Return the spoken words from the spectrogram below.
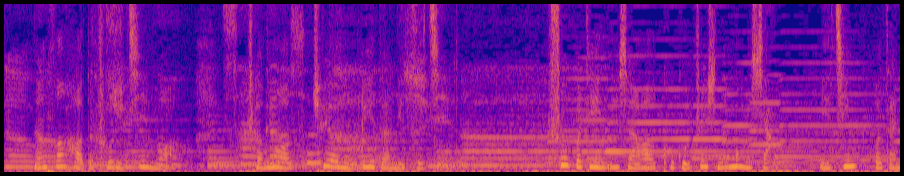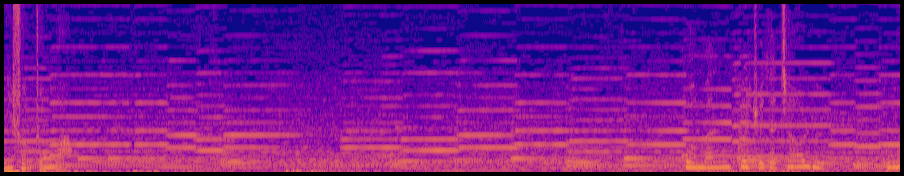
能很好的处理寂寞，沉默却又努力的你自己。说不定你想要苦苦追寻的梦想。已经握在你手中了。我们会觉得焦虑，无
